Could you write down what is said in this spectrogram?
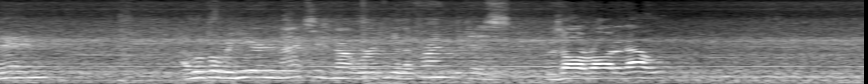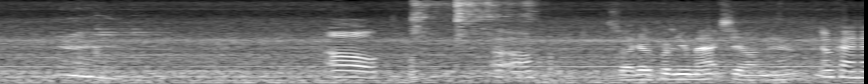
And then I look over here and Maxi's not working in the front because it was all rotted out. oh. Uh-oh. So I gotta put a new Maxi on there. Okay.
